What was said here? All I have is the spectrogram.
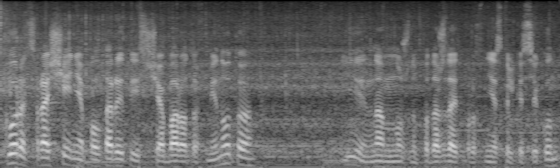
скорость вращения полторы тысячи оборотов в минуту и нам нужно подождать просто несколько секунд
